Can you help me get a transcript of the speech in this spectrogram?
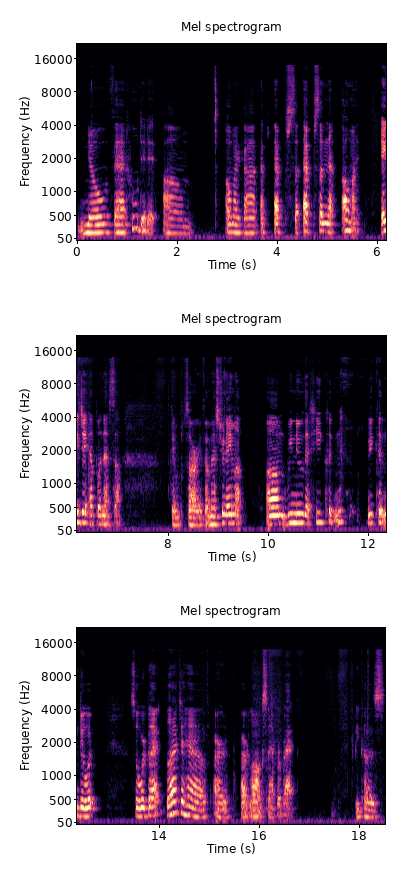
know that who did it. Um, oh my God, Epson, oh my, AJ Epenesa. Okay, I'm sorry if I messed your name up. Um, we knew that he couldn't, we couldn't do it, so we're glad glad to have our our long snapper back because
